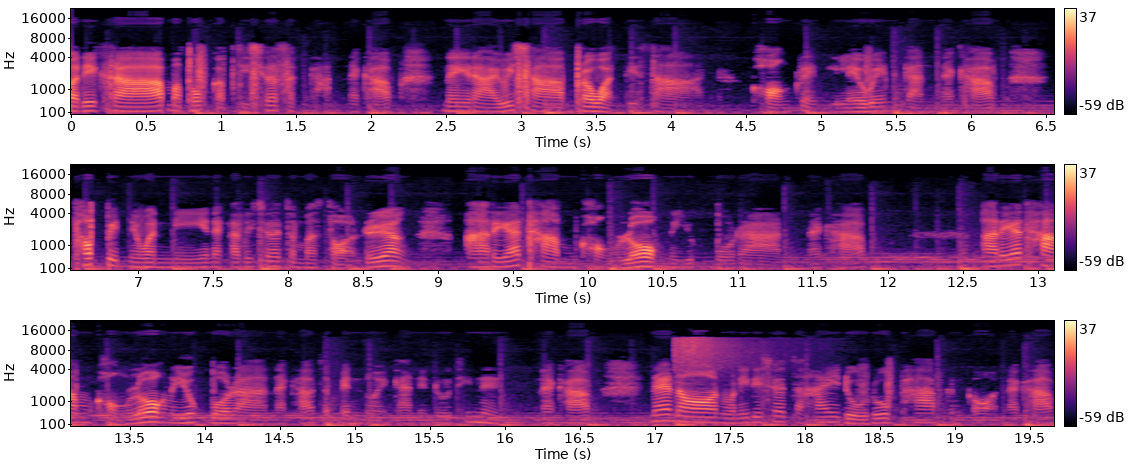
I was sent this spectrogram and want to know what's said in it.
วัสดีครับ มาพบกับทีเชอร์สกัดนะครับ ในรายวิชาประวัติศาสตร์ของเกรด 11 กันนะครับท็อปิกในวันนี้นะครับทีเชอร์จะมาสอนเรื่องอารยธรรมของโลกในยุคโบราณนะครับ อารยธรรมของโลกในยุคโบราณนะครับ จะเป็นหน่วยการเรียนรู้ที่1นงนะครับ แน่นอนวันนี้ดิเชอร์จะให้ดูรูปภาพกันก่อนนะครับ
